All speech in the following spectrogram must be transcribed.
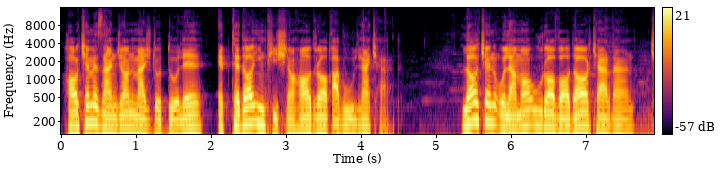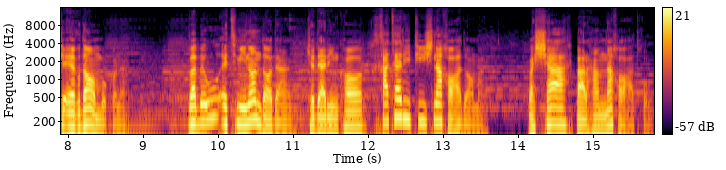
حاکم زنجان مجد الدوله ابتدا این پیشنهاد را قبول نکرد. لکن علما او را وادار کردند که اقدام بکند و به او اطمینان دادند که در این کار خطری پیش نخواهد آمد و شهر بر هم نخواهد خورد.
